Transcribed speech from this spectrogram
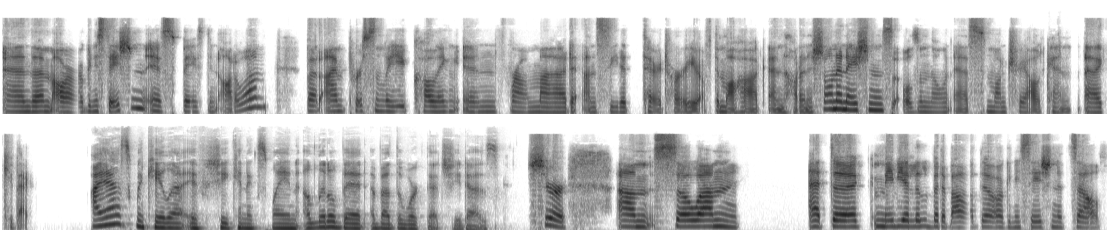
And um, our organization is based in Ottawa, but I'm personally calling in from uh, the unceded territory of the Mohawk and Haudenosaunee nations, also known as Montreal, can, uh, Quebec. I asked Michaela if she can explain a little bit about the work that she does. Sure. Um, so um, at the maybe a little bit about the organization itself.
